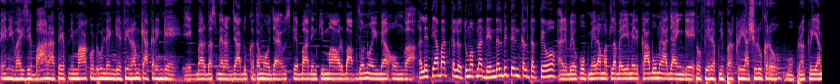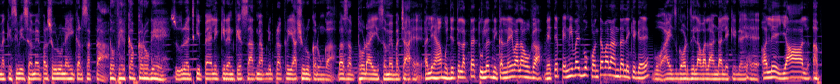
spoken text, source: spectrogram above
पेनी वाइज ये बाहर आते अपनी माँ को ढूंढेंगे फिर हम क्या करेंगे? एक बार बस मेरा जादू खत्म हो जाए, उसके बाद इनकी माँ और बाप दोनों ही मैं होऊँगा। अले क्या बात कर लो तुम अपना देंदल भी तेंदल तकते हो? अरे, बेवकूफ़, मेरा मतलब है ये मेरे काबू में आ जाएँगे। तो फिर अपनी प्रक्रिया शुरू करो। वो प्रक्रिया मैं किसी भी समय पर शुरू नहीं कर सकता। तो फिर कब करोगे? सूरज की पहली किरण के साथ मैं अपनी प्रक्रिया शुरू करूँगा। बस अब थोड़ा ही समय बचा है। अले हाँ मुझे तो लगता है तुलद निकलने ही वाला होगा। वैसे पेनी वाइज वो कौन सा वाला अंडा लेके गए? वो आइस गॉडजिला वाला अंडा लेके गए है। अले, याल, अब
